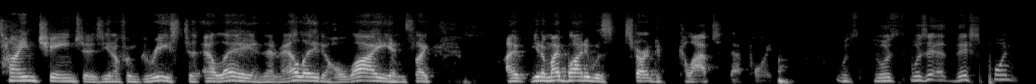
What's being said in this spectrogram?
time changes, you know, from Greece to LA and then LA to Hawaii. And it's like, I, you know, my body was starting to collapse at that point. Was was was it at this point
